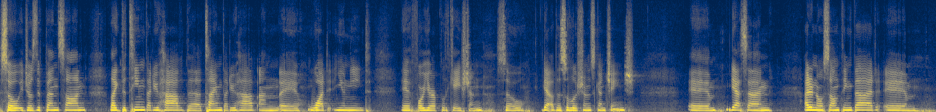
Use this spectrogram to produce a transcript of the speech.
So it just depends on like the team that you have, the time that you have, and uh, what you need for your application. So yeah, the solutions can change. Um, yes, and I don't know, something that um,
